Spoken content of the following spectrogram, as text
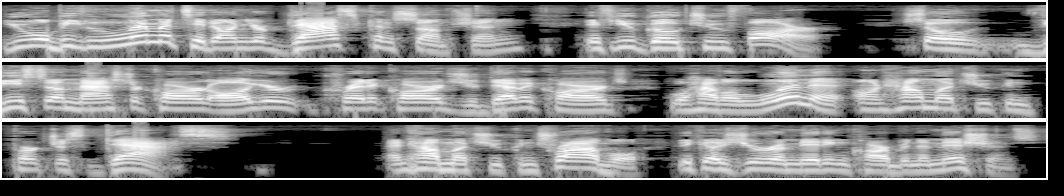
you will be limited on your gas consumption if you go too far. So Visa, MasterCard, all your credit cards, your debit cards will have a limit on how much you can purchase gas and how much you can travel because you're emitting carbon emissions.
